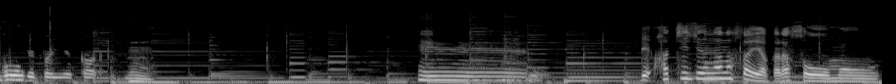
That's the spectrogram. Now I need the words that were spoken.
ゴールというか、うん、へえ。で87歳やからそう思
